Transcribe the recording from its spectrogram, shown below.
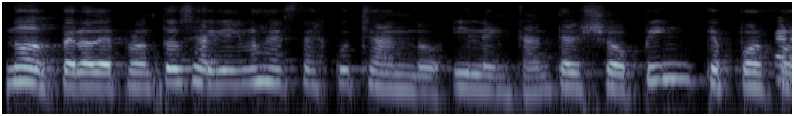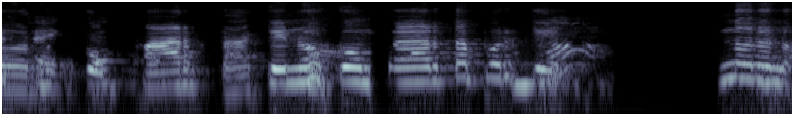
No, pero de pronto si alguien nos está escuchando y le encanta el shopping, que por favor nos comparta, que nos comparta porque... No. no, no,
